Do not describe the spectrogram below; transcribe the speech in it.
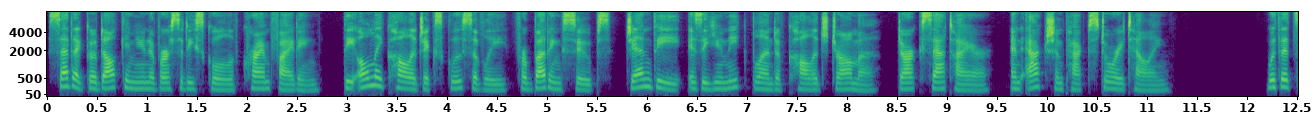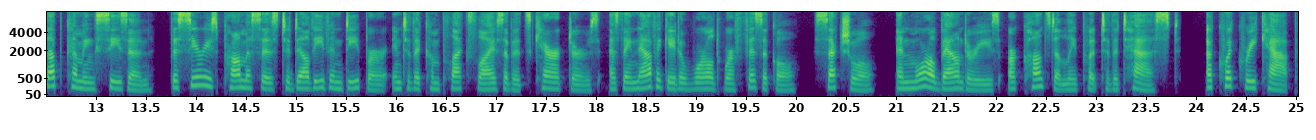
Set at Godolkin University School of Crime Fighting, the only college exclusively for budding soups, Gen V is a unique blend of college drama, dark satire, and action packed storytelling. With its upcoming season, the series promises to delve even deeper into the complex lives of its characters as they navigate a world where physical, sexual, and moral boundaries are constantly put to the test. A quick recap.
